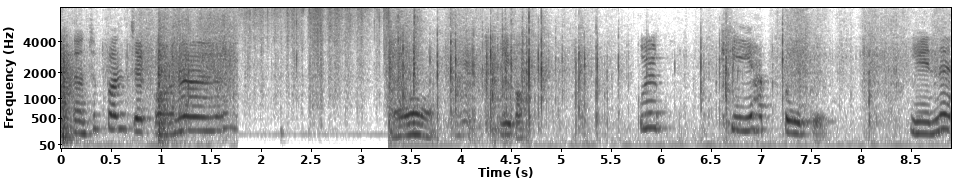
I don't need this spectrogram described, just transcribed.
일단 첫 번째 거는 어, 이거. 꿀키 핫도그. 얘는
